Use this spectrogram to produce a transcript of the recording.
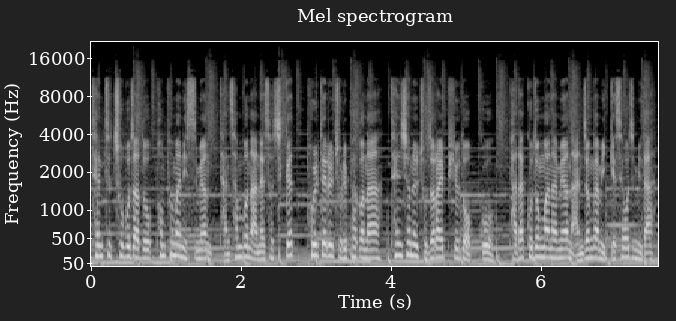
텐트 초보자도 펌프만 있으면 단 3분 안에 설치 끝. 폴대를 조립하거나 텐션을 조절할 필요도 없고 바닥 고정만 하면 안정감 있게 세워집니다.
